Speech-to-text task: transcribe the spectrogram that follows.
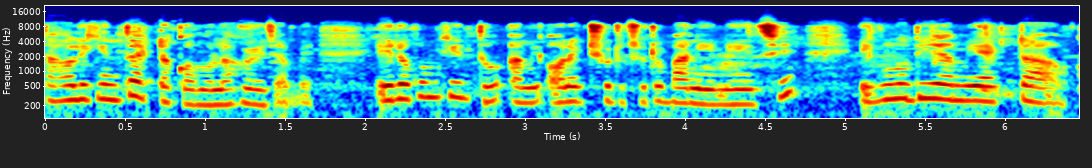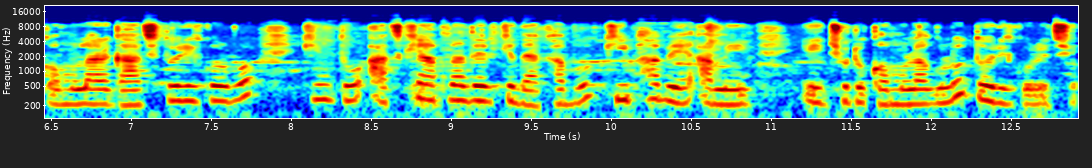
তাহলে কিন্তু একটা কমলা হয়ে যাবে। এরকম কিন্তু আমি অনেক ছোট ছোট বানিয়ে নিয়েছি। এগুলো দিয়ে আমি একটা কমলার গাছ তৈরি করব। কিন্তু আজকে আপনাদেরকে দেখাবো কীভাবে আমি এই ছোট কমলাগুলো তৈরি করেছি।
